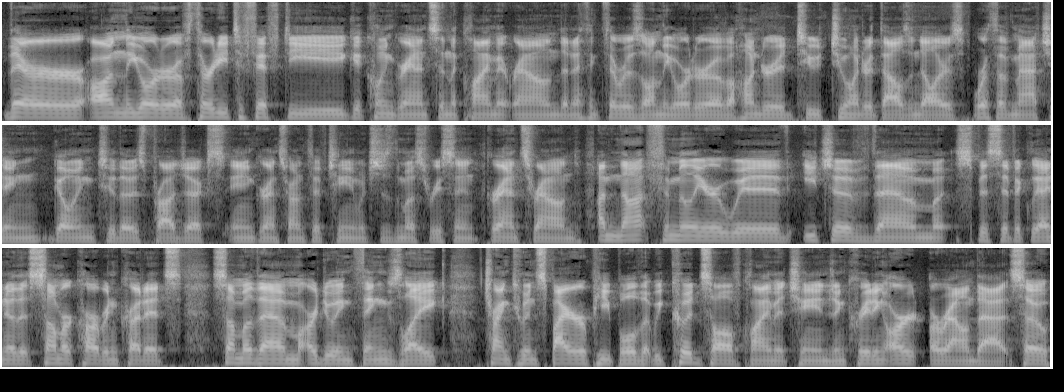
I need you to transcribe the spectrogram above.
they're on the order of 30 to 50 Gitcoin grants in the climate round, and I think there was on the order of 100 to 200 thousand dollars worth of matching going to those projects in grants round 15, which is the most recent grants round. I'm not familiar with each of them specifically. I know that some are carbon credits. Some of them are doing things like trying to inspire people that we could solve solve climate change and creating art around that. So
